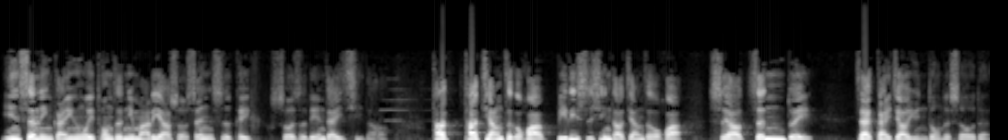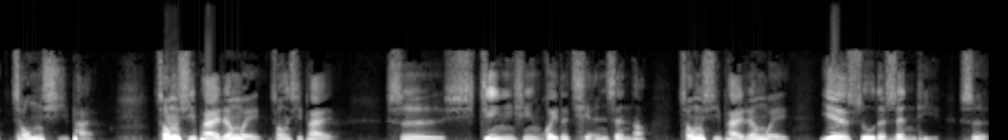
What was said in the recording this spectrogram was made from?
因圣灵感孕为童贞女玛利亚所生，是可以说是连在一起的哈。他他讲这个话，比利时信徒讲这个话。是要针对在改教运动的时候的重洗派。重洗派认为，重洗派是浸信会的前身哈。重洗派认为，耶稣的身体是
